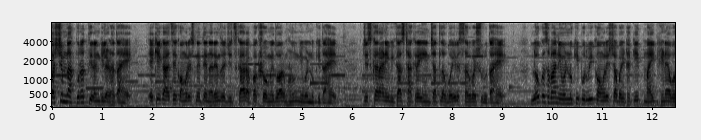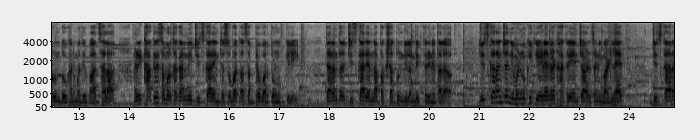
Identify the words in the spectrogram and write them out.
पश्चिम नागपुरात तिरंगी लढत आहे। एकेकाळचे काँग्रेस नेते नरेंद्र जिचकार अपक्ष उमेदवार म्हणून निवडणुकीत आहेत। जिचकार आणि विकास ठाकरे यांच्यातलं वैर सर्वश्रुत आहे। लोकसभा निवडणुकीपूर्वी काँग्रेसच्या बैठकीत माईक घेण्यावरून दोघांमध्ये वाद झाला आणि ठाकरे समर्थकांनी जिचकार यांच्यासोबत असभ्य वर्तवणूक केली. त्यानंतर जिचकार यांना पक्षातून निलंबित करण्यात आलं. जिचकारांच्या निवडणुकीत येण्यानं ठाकरे यांच्या अडचणी वाढल्या आहेत जिचकार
